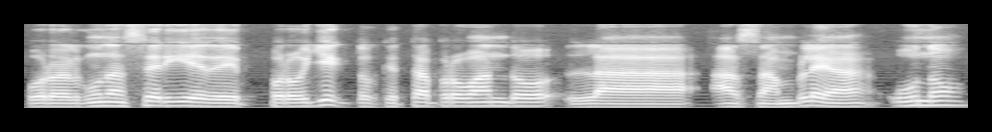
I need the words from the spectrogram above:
por alguna serie de proyectos que está aprobando la Asamblea. Uno,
